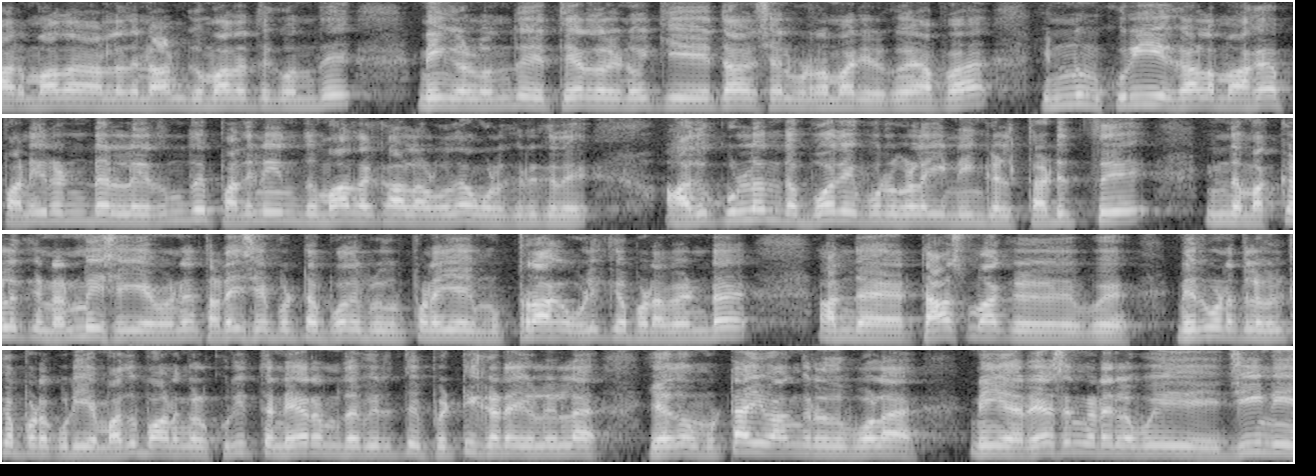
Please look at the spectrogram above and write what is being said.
ஆறு மாதம் அல்லது நான்கு மாதத்துக்கு வந்து நீங்கள் வந்து தேர்தலை நோக்கி தான் செயல்படுற மாதிரி இருக்கும். அப்போ இன்னும் குறுகிய காலமாக பனிரெண்டுலேருந்து பதினைந்து மாத கால அளவு தான் உங்களுக்கு இருக்குது. அதுக்குள்ளே இந்த போதைப் பொருட்களை நீங்கள் தடுத்து இந்த மக்களுக்கு நன்மை செய்ய வேண்டும். தடை செய்யப்பட்ட போதைப் பொருள் விற்பனையை முற்றாக ஒழிக்கப்பட வேண்டும். அந்த டாஸ்மாக் நிறுவனத்தில் விற்கப்படக்கூடிய மதுபானங்கள் குறித்த நேரம் தவிர்த்து பெட்டி கடைகளில் ஏதோ மிட்டாய் வாங்குறது போல் நீங்கள் ரேஷன் கடையில் போய் ஜீனி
